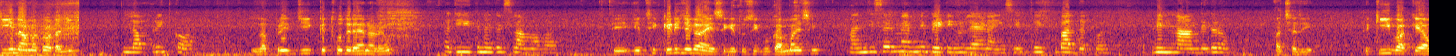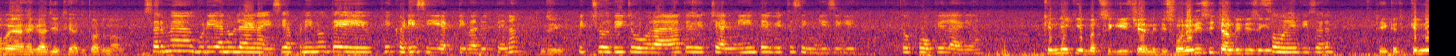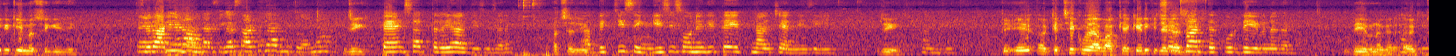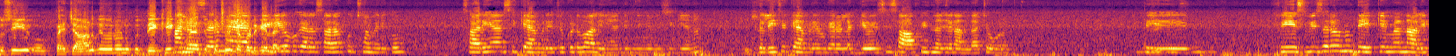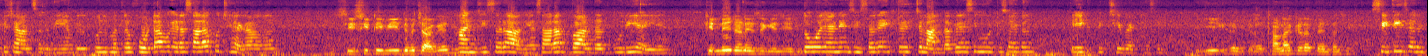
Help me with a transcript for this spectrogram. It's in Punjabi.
ਕੀ ਨਾਮ ਹੈ ਤੁਹਾਡਾ ਜੀ? ਲਵਪ੍ਰੀਤ ਕੌਰ। ਲਵਪ੍ਰੀਤ ਜੀ ਕਿੱਥੋਂ ਦੇ ਰਹਿਣ ਵਾਲੇ ਹੋ? ਅਜੀਤ ਨਗਰ ਇਸਲਾਮਾਬਾਦ। ਤੇ ਇੱਥੇ ਕਿਹੜੀ ਜਗ੍ਹਾ ਆਏ ਸੀਗੇ ਤੁਸੀਂ? ਕੋਈ ਕੰਮ ਆਏ ਸੀ? ਹਾਂਜੀ ਸਰ ਮੈਂ ਆਪਣੀ ਬੇਟੀ ਨੂੰ ਲੈਣ ਆਈ ਸੀ ਇੱਥੇ ਬਹਾਦਰਪੁਰ ਆਪਣੀ ਨਾਨ ਦੇ ਘਰੋਂ। ਅੱਛਾ ਜੀ। ਤੇ ਕੀ ਵਾਕਿਆ ਹੋਇਆ ਹੈਗਾ ਜੀ ਇੱਥੇ ਅੱਜ ਤੁਹਾਡੇ ਨਾਲ? ਸਰ ਮੈਂ ਗੁੜੀਆ ਨੂੰ ਲੈਣ ਆਈ ਸੀ ਆਪਣੀ ਨੂੰ ਤੇ ਉੱਥੇ ਖੜੀ ਸੀ ਐਕਟਿਵਾ ਦੇ ਉੱਤੇ ਨਾ। ਜੀ। ਪਿੱਛੋਂ ਦੀ ਚੋਰ ਆਇਆ ਤੇ ਚੈਨੀ ਤੇ ਵਿੱਚ ਸਿੰਗੀ ਸੀਗੀ ਤੇ ਉਹ ਖੋ ਕੇ ਲੈ ਗਿਆ। ਕਿੰਨੀ ਕੀਮਤ ਸੀਗੀ ਚੈਨੀ ਦੀ? ਸੋਨੇ ਦੀ ਸੀ ਚਾਂਦੀ ਦੀ ਸੀਗੀ? ਸੋਨੇ ਦੀ ਸਰ। ਠੀਕ ਹੈ ਜੀ। ਕਿੰਨੀ ਕੁ ਕੀਮਤ ਸੀਗੀ ਜੀ? ਸਰ ਅੱਠ ਨੌ ਸੀਗਾ? 60000 ਦੀ ਚੋਣਾ ਜੀ। 65 ਹਜ਼ਾਰ ਦੀ ਸੀ ਸਰ। ਅੱਛਾ ਜੀ। ਆ ਵਿੱਚ ਹੀ ਸਿੰਗੀ ਸੀ ਸੋਨੇ ਦੀ ਤੇ ਨਾਲ ਚੈਨੀ ਸੀਗੀ। ਜੀ। ਹਾਂਜੀ। ਤੇ ਇਹ ਅ, ਕਿੱਥੇ ਕੁ ਹੋਇਆ ਵਾਕਿਆ? ਕਿਹੜੀ ਕਿ ਸਰ ਜਗ੍ਹਾ ਸੀ? ਬਹਾਦਰਪੁਰ ਦੇਵਨਗਰ। ਦੇਵਨਗਰ। ਅ, ਹਾਂਜੀ। ਤੁਸੀਂ ਉਹ ਪਹਿਚਾਣਦੇ ਹੋ ਉਹਨਾਂ ਨੂੰ? ਕੋਈ ਦੇਖੇ ਕਿ ਹਾਂਜੀ ਜਾਂ ਸਰ ਪਿੱਛੋਂ ਮੈਂ ਚਪਟ ਕੇ ਵੀਡੀਓ ਲੱਗ ਵਗੈਰਾ ਸਾਰਾ ਕੁਝ ਆ ਮੇਰੇ ਕੋਲ। ਸਾਰੀਆਂ ਅਸੀਂ ਕੈਮਰੇ ਚੋਂ ਕਢਵਾ ਲਈਆਂ ਜਿੰਨੀਆਂ ਵੀ ਸੀਗੀਆਂ ਨਾ। ਗਲੀ 'ਚ ਕੈਮਰੇ ਵਗੈਰਾ ਲੱਗੇ ਹੋਏ ਸੀ ਸਾਫ਼ ਹੀ ਨਜ਼ਰ ਆਂਦਾ ਚੋਰ। ਤੇ ਫੇਸ ਵੀ ਸਰ ਉਹਨੂੰ ਦੇਖ ਕੇ ਮੈਂ ਨਾਲ ਹੀ ਪਛਾਣ ਸਕਦੀ ਹਾਂ ਬਿਲਕੁਲ। ਮਤਲਬ ਫੋਟੋ ਵਗੈਰਾ ਸਾਰਾ ਕੁਝ ਹੈਗਾ ਉਹਦਾ। ਸੀਸੀਟੀਵੀ ਦੇ ਵਿੱਚ ਆ ਗਿਆ ਜੀ? ਹਾਂਜੀ ਸਰ ਆ ਗਿਆ। ਸਾਰਾ ਵਾਰਦਾਤ ਪੂਰੀ ਆਈ ਹੈ। ਕਿੰਨੇ ਜਣੇ ਸੀਗੇ ਜੀ? ਦੋ ਜਣੇ ਸੀ ਸਰ ਇੱਕ ਚਲਾਉਂਦਾ ਪਿਆ ਸੀ ਮੋਟਰਸਾਈਕਲ ਤੇ ਇੱਕ ਪਿੱਛੇ ਬੈਠਾ ਸੀ। ਇਹ ਅ, ਥਾਣਾ ਕਿਹੜਾ ਪੈਂਦਾ ਜੀ? ਸਿਟੀ ਸਰ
